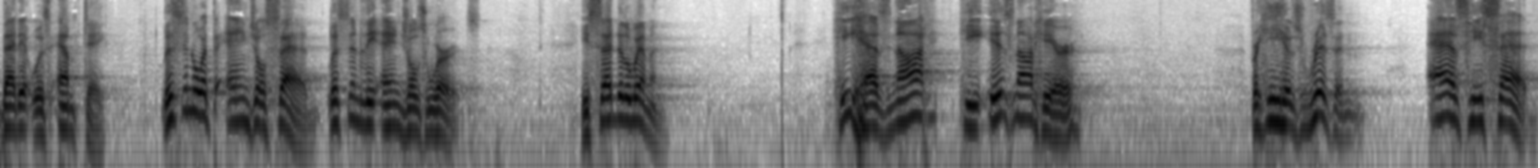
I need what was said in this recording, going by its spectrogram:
that it was empty. Listen to what the angel said. Listen to the angel's words. He said to the women, He has not he is not here, for he has risen as he said.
